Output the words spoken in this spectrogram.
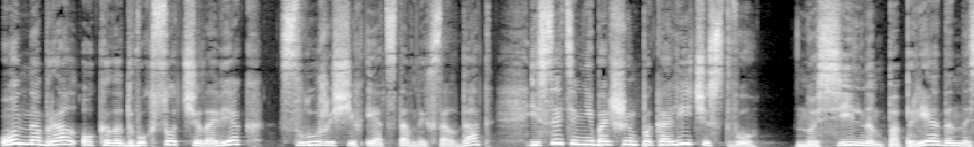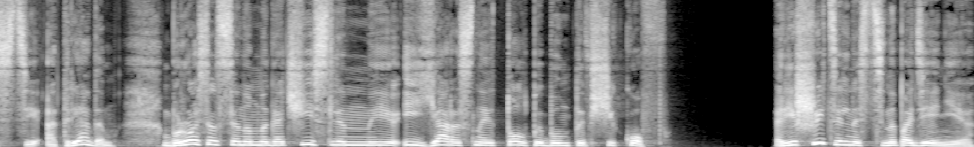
Он набрал около двухсот человек, служащих и отставных солдат, и с этим небольшим по количеству, но сильным по преданности отрядом бросился на многочисленные и яростные толпы бунтовщиков – Решительность нападения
